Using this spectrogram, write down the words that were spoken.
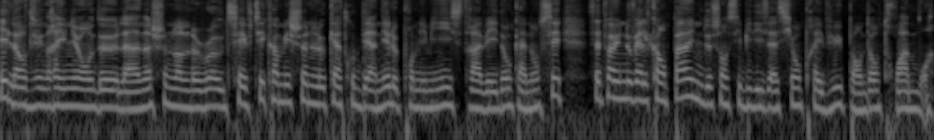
Et lors d'une réunion de la National Road Safety Commission le 4 août dernier, le Premier ministre avait donc annoncé cette fois une nouvelle campagne de sensibilisation prévue pendant trois mois.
